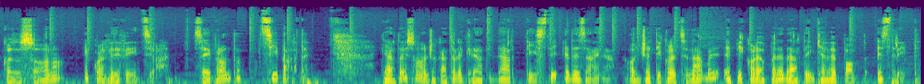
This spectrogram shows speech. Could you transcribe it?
cosa sono e qualche definizione. Sei pronto? Si parte! Gli artoi sono giocattoli creati da artisti e designer, oggetti collezionabili e piccole opere d'arte in chiave pop e street.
